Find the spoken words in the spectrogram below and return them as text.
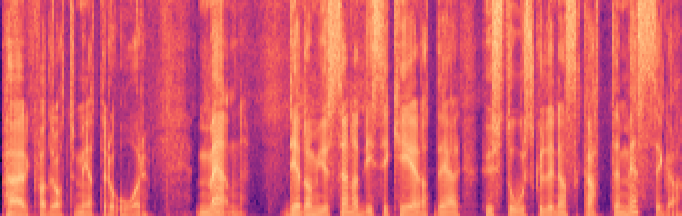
per kvadratmeter och år. Men det de ju sen har dissekerat det är hur stor skulle den skattemässiga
